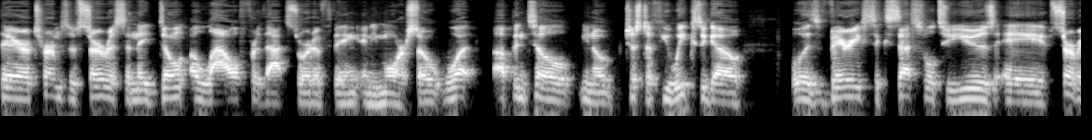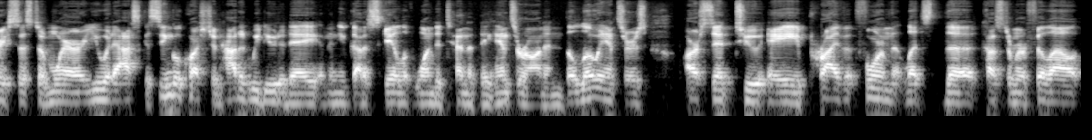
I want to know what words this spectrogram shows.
their terms of service and they don't allow for that sort of thing anymore. So what up until, you know, just a few weeks ago was very successful to use a survey system where you would ask a single question, how did we do today? And then you've got a scale of 1 to 10 that they answer on and the low answers are sent to a private form that lets the customer fill out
